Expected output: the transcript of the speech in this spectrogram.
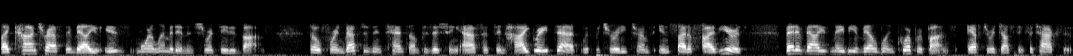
By contrast, their value is more limited in short dated bonds. So, for investors intent on positioning assets in high grade debt with maturity terms inside of five years, better values may be available in corporate bonds after adjusting for taxes.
